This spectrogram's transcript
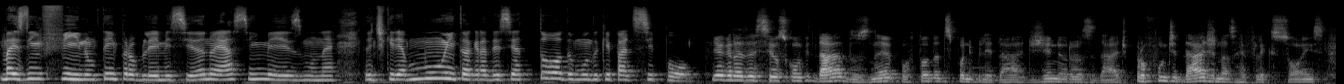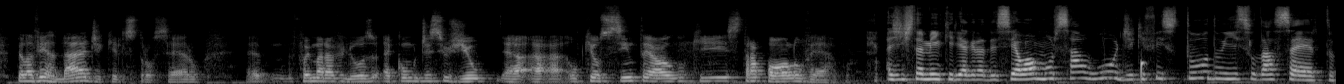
mas enfim, não tem problema, esse ano é assim mesmo, né? Então a gente queria muito agradecer a todo mundo que participou. E agradecer os convidados, né, por toda a disponibilidade, generosidade, profundidade nas reflexões, pela verdade que eles trouxeram. É, foi maravilhoso. É como disse o Gil, é, a, a, o que eu sinto é algo que extrapola o verbo. A gente também queria agradecer ao Amor Saúde, que fez tudo isso dar certo.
